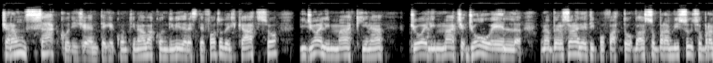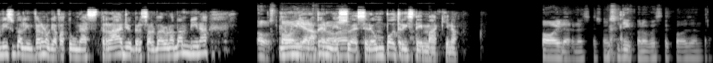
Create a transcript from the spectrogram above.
C'era un sacco di gente che continuava a condividere queste foto del cazzo di Joel in macchina. Joel, in ma- cioè, Joel, una persona che tipo fatto, ha sopravvissuto, sopravvissuto all'inferno, che ha fatto una strage per salvare una bambina, Oh, spoiler, non gli era però, permesso eh. essere un po' triste in macchina. Spoiler, nel senso, non si dicono queste cose, Andrea.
